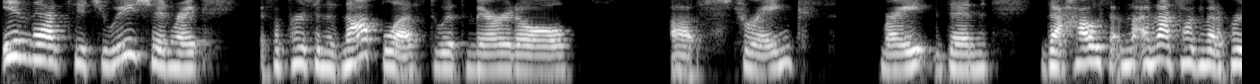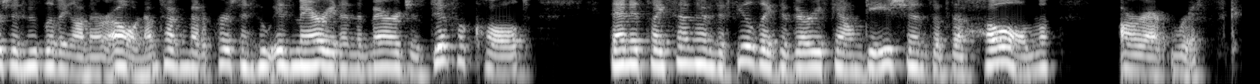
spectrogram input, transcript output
in that situation, right, if a person is not blessed with marital uh, strength, right, then the house, I'm not, I'm not talking about a person who's living on their own. I'm talking about a person who is married and the marriage is difficult. Then it's like sometimes it feels like the very foundations of the home are at risk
